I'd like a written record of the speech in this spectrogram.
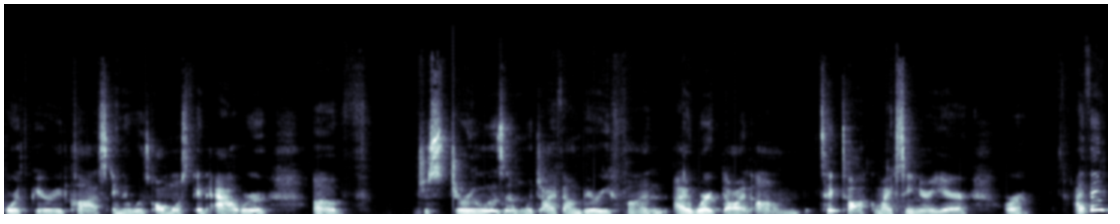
fourth period class, and it was almost an hour of just journalism, which I found very fun. I worked on um TikTok my senior year, or I think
